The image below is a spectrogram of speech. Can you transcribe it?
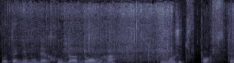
бо тоді буде худа довга і можуть впасти.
